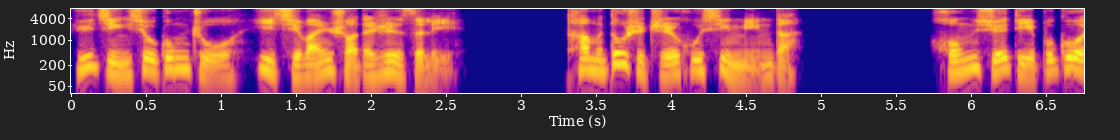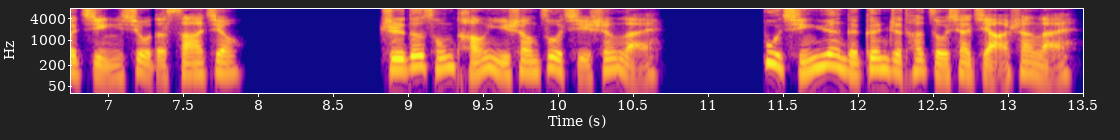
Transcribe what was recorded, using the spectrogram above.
与锦绣公主一起玩耍的日子里，他们都是直呼姓名的。红雪抵不过锦绣的撒娇，只得从躺椅上坐起身来。不情愿的跟着他走下假山来，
